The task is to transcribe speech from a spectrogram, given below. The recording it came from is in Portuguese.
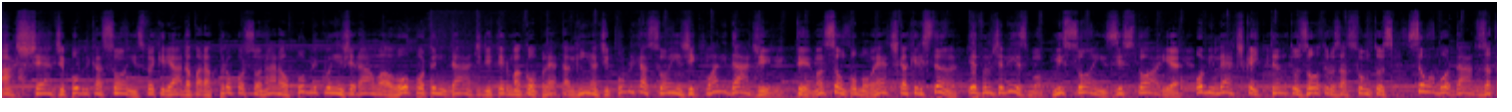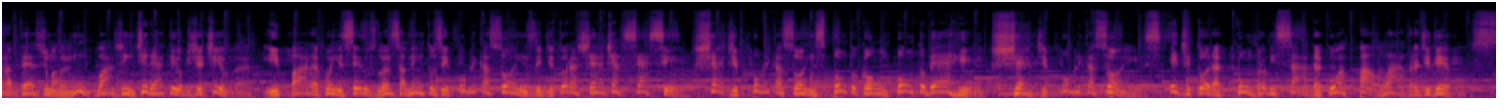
A Shed Publicações foi criada para proporcionar ao público em geral a oportunidade de ter uma completa linha de publicações de qualidade. Temas são como ética cristã, evangelismo, missões, história, homilética e tantos outros assuntos são abordados através de uma linguagem direta e objetiva. E para conhecer os lançamentos e publicações, editora Shed, acesse shedpublicações.com.br. Shed Publicações, editora compromissada com a palavra de Deus.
